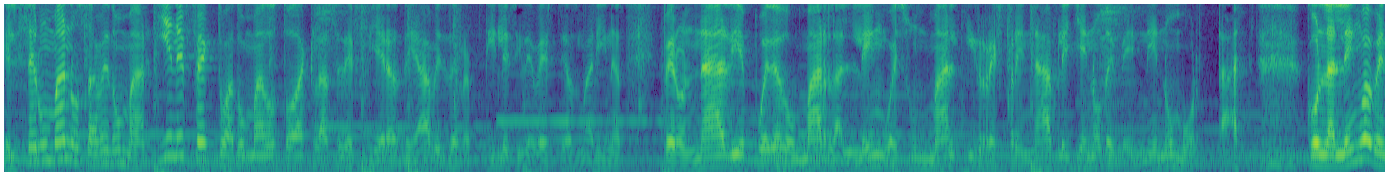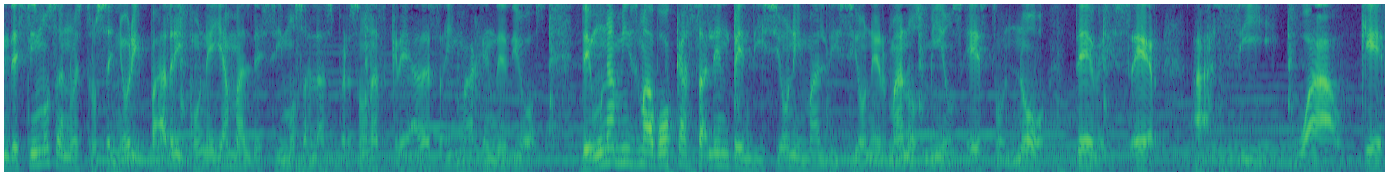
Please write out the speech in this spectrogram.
El ser humano sabe domar y en efecto ha domado toda clase de fieras, de aves, de reptiles y de bestias marinas, pero nadie puede domar la lengua, es un mal irrefrenable lleno de veneno mortal. Con la lengua bendecimos a nuestro Señor y Padre y con ella maldecimos a las personas creadas a imagen de Dios. De una misma boca salen bendición y maldición. Hermanos míos, esto no debe ser así. ¡Wow! ¡Qué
